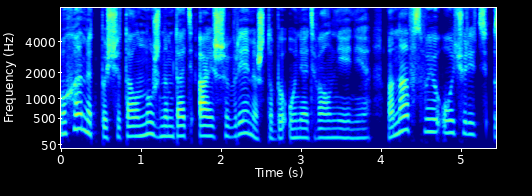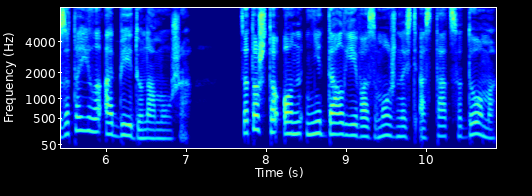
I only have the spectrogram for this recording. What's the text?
Мухаммед посчитал нужным дать Айше время, чтобы унять волнение. Она, в свою очередь, затаила обиду на мужа за то, что он не дал ей возможность остаться дома,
